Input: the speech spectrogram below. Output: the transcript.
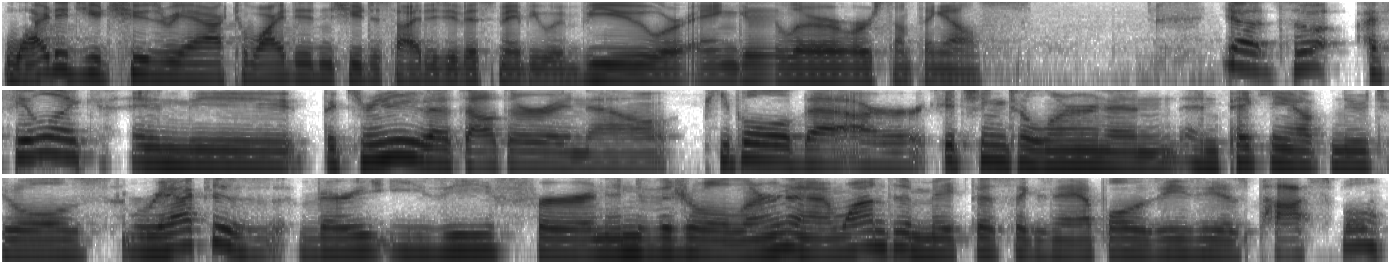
Why did you choose React? Why didn't you decide to do this maybe with Vue or Angular or something else? Yeah, so I feel like in the the community that's out there right now, people that are itching to learn and and picking up new tools, React is very easy for an individual to learn and I wanted to make this example as easy as possible.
